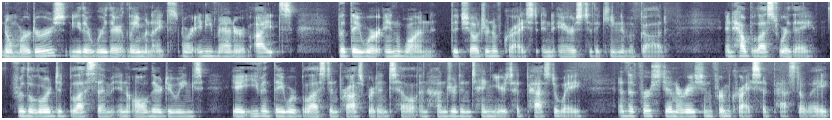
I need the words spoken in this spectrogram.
no murderers, neither were there Lamanites, nor any manner of ites, but they were in one the children of Christ and heirs to the kingdom of God. And how blessed were they! For the Lord did bless them in all their doings Yea, even they were blessed and prospered until an hundred and ten years had passed away, and the first generation from Christ had passed away,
